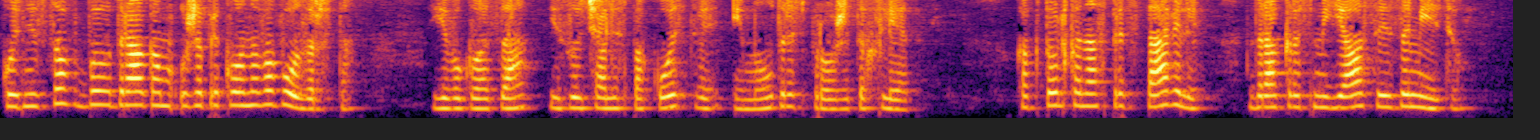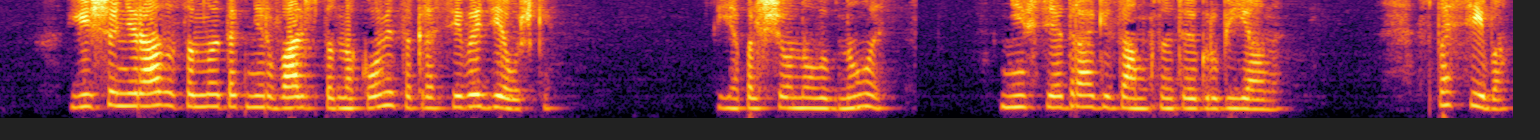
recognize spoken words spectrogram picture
Кузнецов был драгом уже преклонного возраста. Его глаза излучали спокойствие и мудрость прожитых лет. Как только нас представили, Драк рассмеялся и заметил – еще ни разу со мной так не рвались познакомиться красивые девушки. Я польщенно улыбнулась. Не все драги замкнутые грубияны. Спасибо.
